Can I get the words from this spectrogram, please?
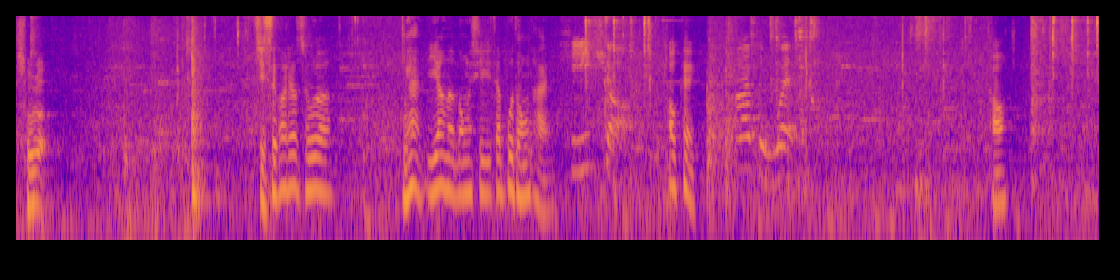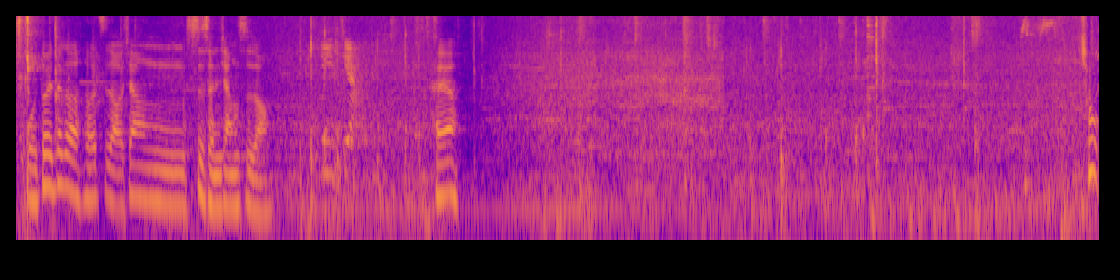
出了。几十块就出了。你看，一样的东西在不同台。皮球。OK。它会补位。好。我对这个盒子好像似曾相识哦。低价。哎呀。出。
